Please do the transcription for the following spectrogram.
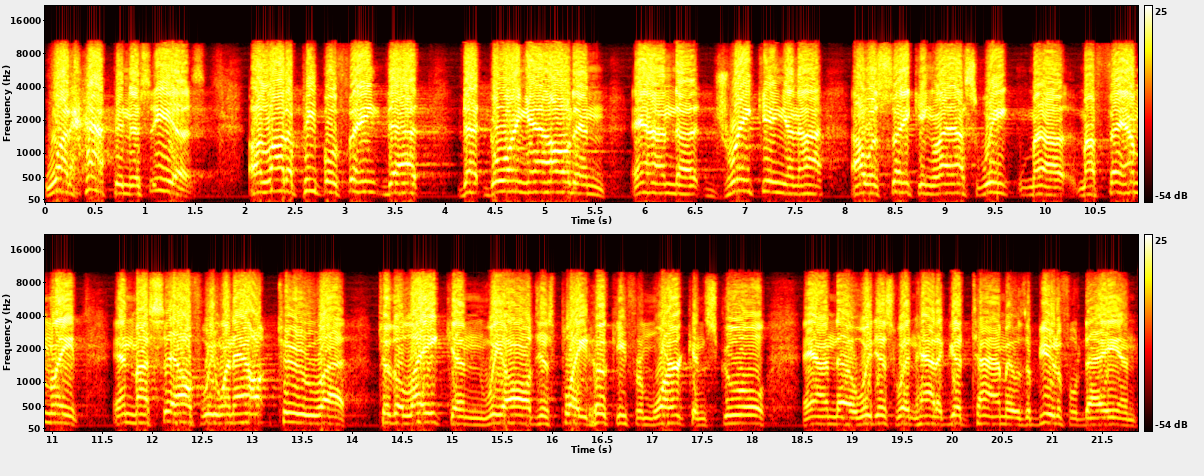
what happiness is. A lot of people think that, that going out and, and uh, drinking, and I, I was thinking last week, my, my family and myself, we went out to, uh, to the lake and we all just played hooky from work and school and uh, we just went and had a good time. It was a beautiful day and,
